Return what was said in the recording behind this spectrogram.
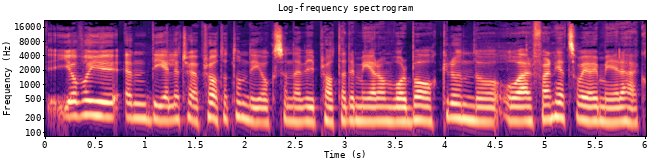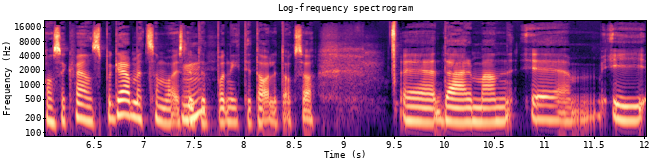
jag var ju en del, jag tror jag pratat om det också när vi pratade mer om vår bakgrund och, och erfarenhet så var jag ju med i det här konsekvensprogrammet som var i slutet mm. på 90-talet också. Eh, där man eh, i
